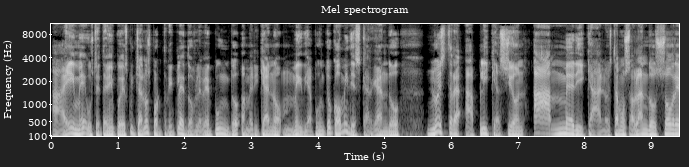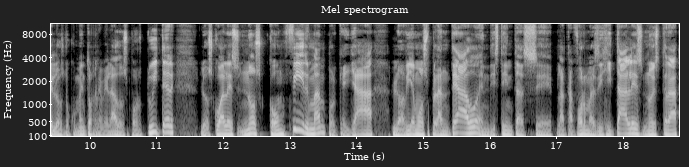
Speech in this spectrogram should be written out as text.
AM, usted también puede escucharnos por www.americanomedia.com y descargando nuestra aplicación Americano. Estamos hablando sobre los documentos revelados por Twitter, los cuales nos confirman, porque ya lo habíamos planteado en distintas eh, plataformas digitales, nuestra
